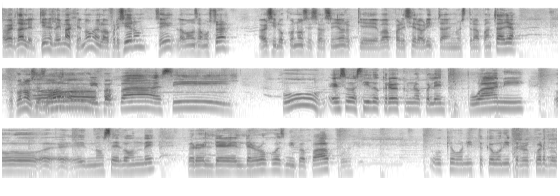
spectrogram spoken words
A ver, dale, tienes la imagen, ¿no? Me la ofrecieron, ¿sí? La vamos a mostrar. A ver si lo conoces al señor que va a aparecer ahorita en nuestra pantalla. ¿Lo conoces, no? Oh, mi papá, sí. Uh, eso ha sido creo que una pelea en Tipuani o eh, eh, no sé dónde. Pero el de, el de rojo es mi papá, pues. Uh, qué bonito, qué bonito recuerdo.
